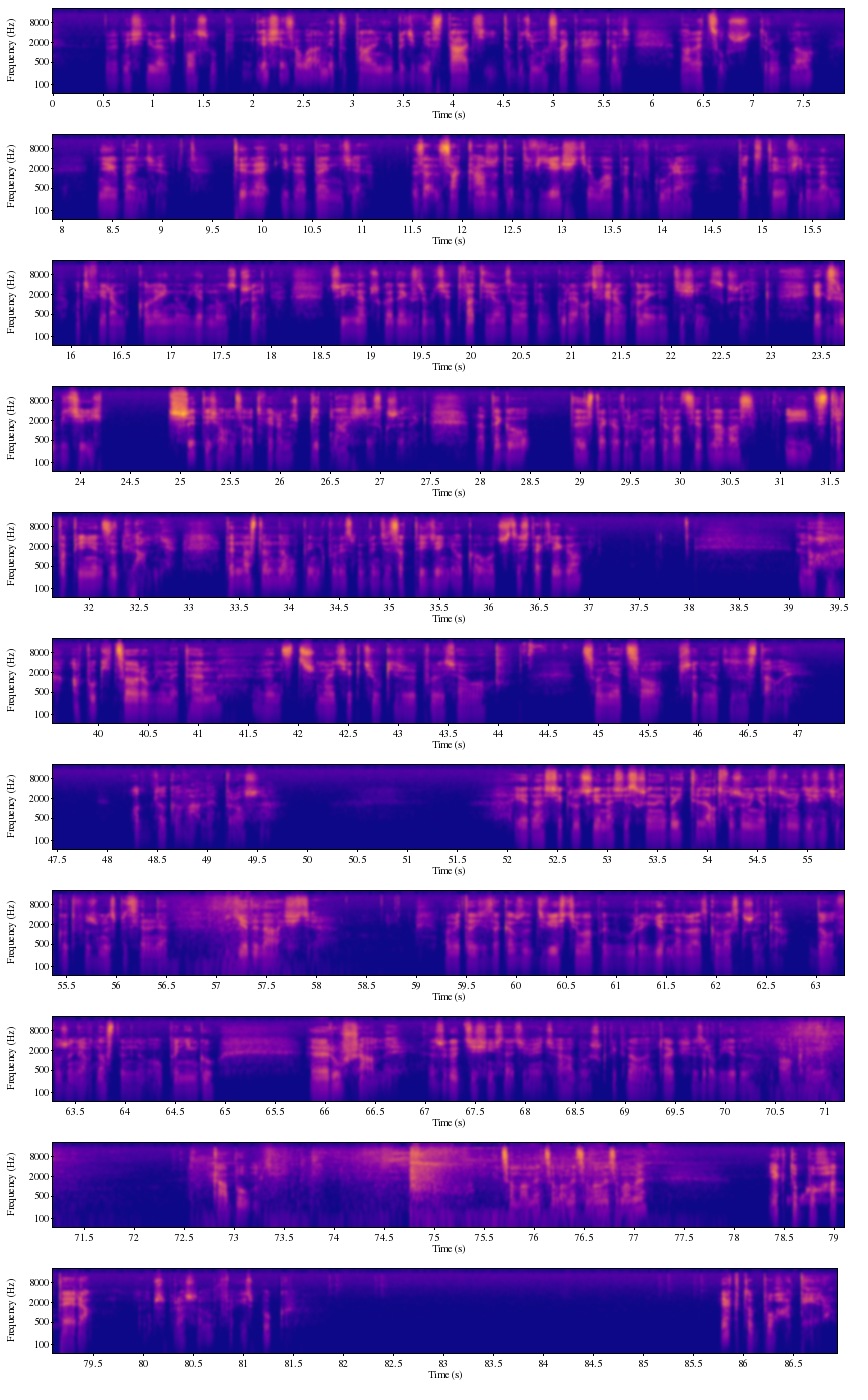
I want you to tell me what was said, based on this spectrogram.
wymyśliłem sposób. Ja się załamię totalnie, będzie mnie stać i to będzie masakra jakaś. No ale cóż, trudno. Niech będzie. Tyle, ile będzie. Za, za każde 200 łapek w górę pod tym filmem otwieram kolejną jedną skrzynkę. Czyli na przykład jak zrobicie 2000 łapek w górę, otwieram kolejne 10 skrzynek. Jak zrobicie ich 3000, otwieram już 15 skrzynek. Dlatego to jest taka trochę motywacja dla Was i strata pieniędzy dla mnie. Ten następny opening powiedzmy będzie za tydzień około, czy coś takiego. No, a póki co robimy ten, więc trzymajcie kciuki, żeby poleciało co nieco przedmioty zostały odblokowane, proszę. 11 kluczy, 11 skrzynek. No i tyle otworzymy, nie otworzymy 10, tylko otworzymy specjalnie 11. Pamiętajcie, za każde 200 łapek w górę jedna dodatkowa skrzynka do otworzenia w następnym openingu. E, Ruszamy. Dlaczego 10 na 9? Aha, bo już kliknąłem, tak? Się zrobi jedna. Okej. Kabum. Co mamy? Co mamy? Co mamy? Co mamy? Jak to bohatera? Przepraszam, Facebook. Jak to bohatera?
